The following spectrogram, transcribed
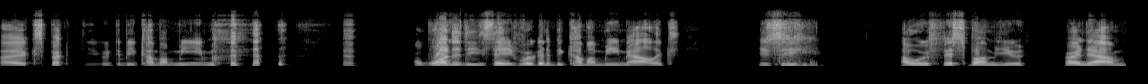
I expect you to become a meme. One of these days, we're gonna become a meme, Alex. You see? I will fist bump you right now.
